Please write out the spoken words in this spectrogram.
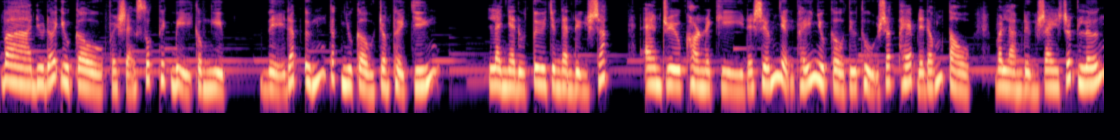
và điều đó yêu cầu phải sản xuất thiết bị công nghiệp để đáp ứng các nhu cầu trong thời chiến. Là nhà đầu tư cho ngành đường sắt, Andrew Carnegie đã sớm nhận thấy nhu cầu tiêu thụ sắt thép để đóng tàu và làm đường ray rất lớn.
